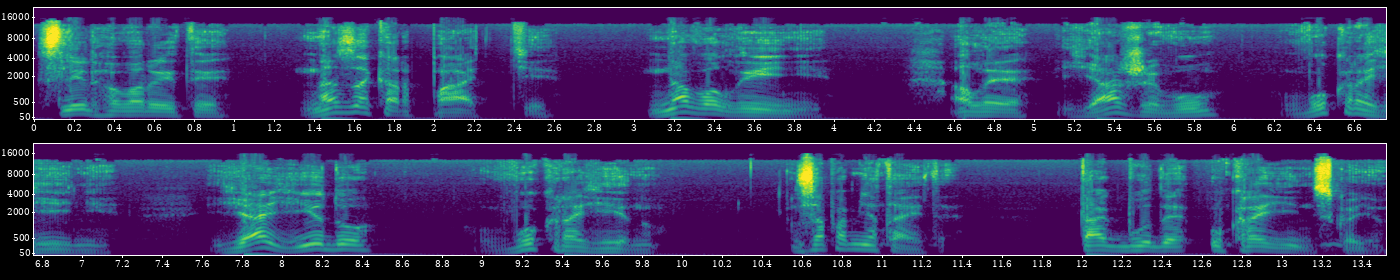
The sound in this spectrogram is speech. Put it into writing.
слід говорити на Закарпатті, на Волині. Але я живу в Україні. Я їду в Україну. Запам'ятайте, так буде українською.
